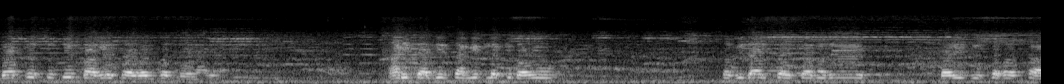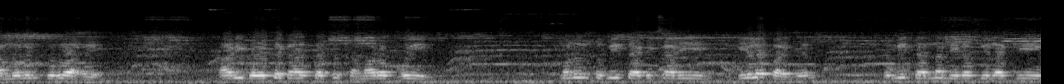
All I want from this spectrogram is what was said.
डॉक्टर सुजित बागडे साहेबांचा फोन आला. आणि त्यांनी सांगितलं की भाऊ संविधान चौकामध्ये बरीच दिवसापासून आंदोलन सुरू आहे आणि बहुतेक आज त्याचा समारोप होईल. म्हणून तुम्ही त्या ठिकाणी गेलं पाहिजे. तुम्ही त्यांना निरोप दिला की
